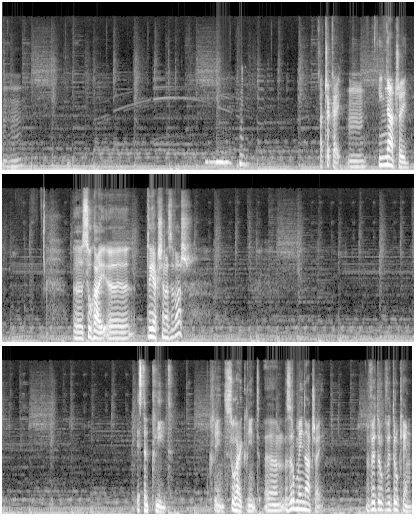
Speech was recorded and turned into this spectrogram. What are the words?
Mhm. A czekaj, mm, inaczej. E, Słuchaj, e, ty jak się nazywasz? Jestem Clint. Clint. Słuchaj, Clint, em, zróbmy inaczej. Wydruk wydrukiem.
